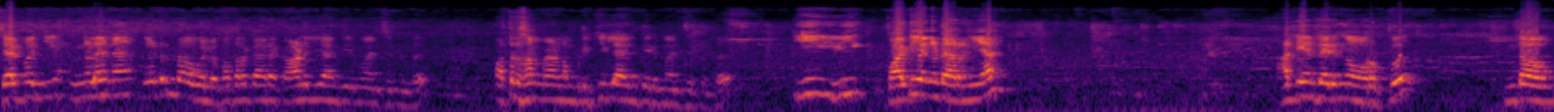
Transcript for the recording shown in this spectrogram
ചിലപ്പോൾ നിങ്ങൾ തന്നെ കേട്ടിട്ടുണ്ടാവുമല്ലോ പത്രക്കാരെ കാണില്ല എന്ന് തീരുമാനിച്ചിട്ടുണ്ട്. പത്രസമ്മേളനം വിളിക്കില്ല എന്ന് തീരുമാനിച്ചിട്ടുണ്ട്. ഈ ഈ പടി അങ്ങോട്ട് ഇറങ്ങിയാൽ അദ്ദേഹം തരുന്ന ഉറപ്പ് ഉണ്ടാവും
